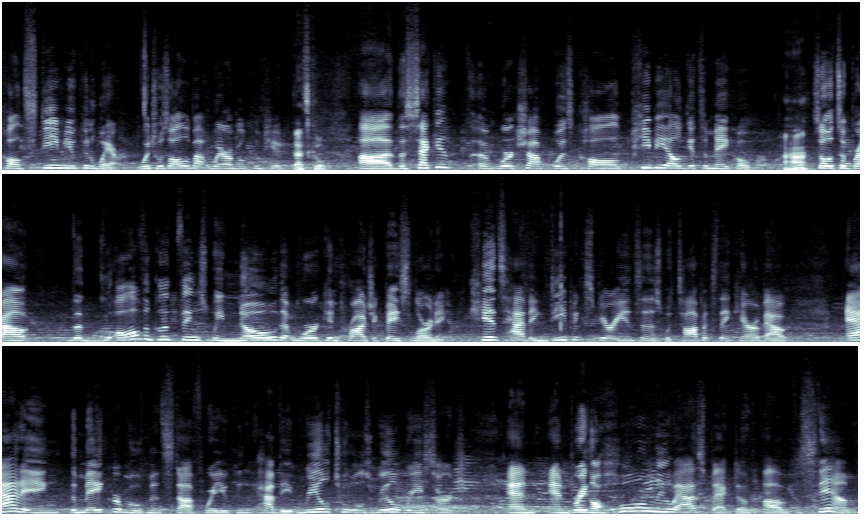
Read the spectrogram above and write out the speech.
called Steam You Can Wear, which was all about wearable computing. That's cool. Uh, the second uh, workshop was called PBL Gets a Makeover. Uh-huh. So it's about the all the good things we know that work in project-based learning. Kids having deep experiences with topics they care about. Adding the maker movement stuff where you can have the real tools, real research, and, and bring a whole new aspect of, of STEM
